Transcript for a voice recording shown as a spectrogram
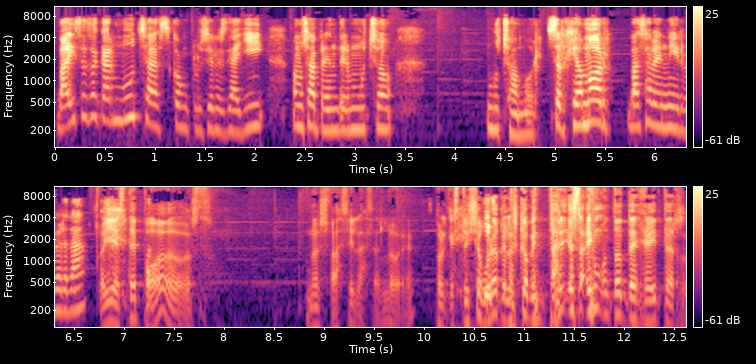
Vais a sacar muchas conclusiones de allí. Vamos a aprender mucho, mucho amor. Sergio Amor, vas a venir, ¿verdad? Oye, este post. No es fácil hacerlo, ¿eh? Porque estoy seguro que en los comentarios hay un montón de haters.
